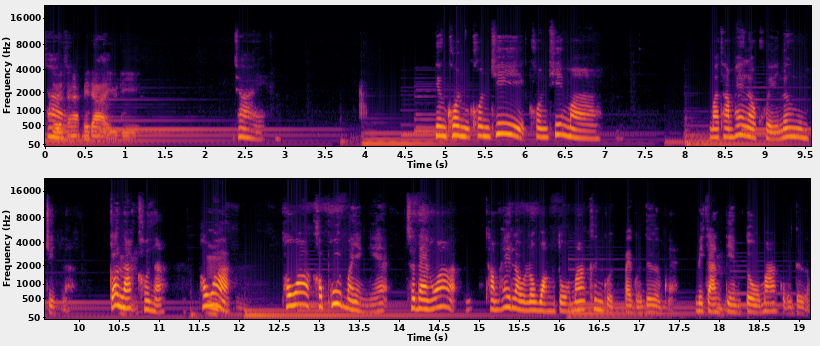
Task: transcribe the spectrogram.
ใช่เดินหน้าไม่ได้อยู่ดี ใช่อย่างคนคนที่คนที่มา มาทำให้เราเขวเรื่องลุงจิตนะก็รักเขานะเพราะว่า เพราะว่าเขาพูดมาอย่างเงี้ย แสดงว่าทำให้เราระวังตัวมากขึ้นกว่าไปกว่าเดิมไงมีการเตรียมตัวมากกว่าเดิม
